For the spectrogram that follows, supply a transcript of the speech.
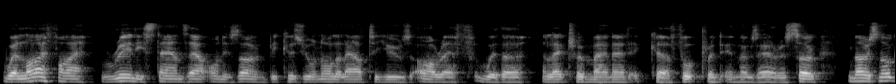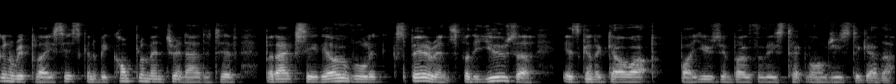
where Li-Fi really stands out on its own because you're not allowed to use RF with a electromagnetic uh, footprint in those areas. So no, it's not going to replace it. It's going to be complementary and additive, but actually the overall experience for the user is going to go up by using both of these technologies together.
